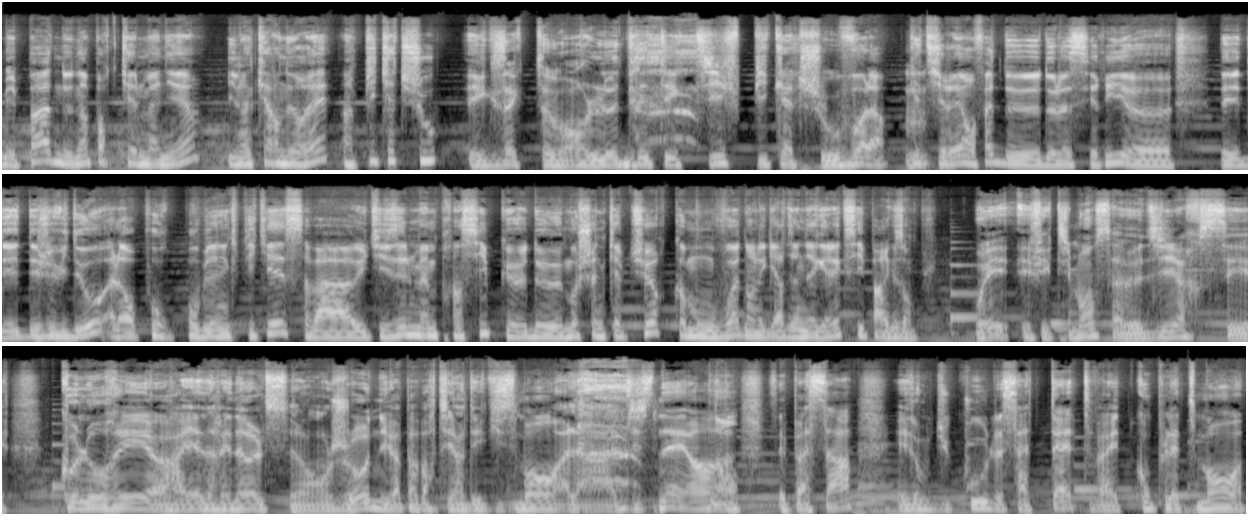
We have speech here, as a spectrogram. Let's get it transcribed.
mais pas de n'importe quelle manière. Il incarnerait un Pikachu. Exactement, le détective Pikachu. Voilà, qui est Mm. tiré en fait de, de la série euh, des, des, des jeux vidéo. Alors pour, pour bien expliquer, ça va utiliser le même principe que de motion capture, comme on voit dans les Gardiens de la Galaxie par exemple. Oui, effectivement, ça veut dire c'est colorer euh, Ryan Reynolds en jaune. Il va pas porter un déguisement à la Disney, hein. Non. C'est pas ça. Et donc du coup, sa tête va être complètement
